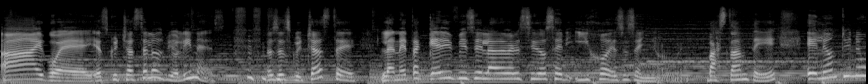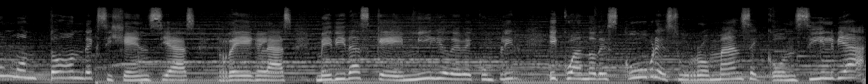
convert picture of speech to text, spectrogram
Ay, güey, ¿escuchaste los violines? ¿Los escuchaste? La neta, qué difícil ha de haber sido ser hijo de ese señor, güey. Bastante, ¿eh? El león tiene un montón de exigencias, reglas, medidas que Emilio debe cumplir. Y cuando descubre su romance con Silvia,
